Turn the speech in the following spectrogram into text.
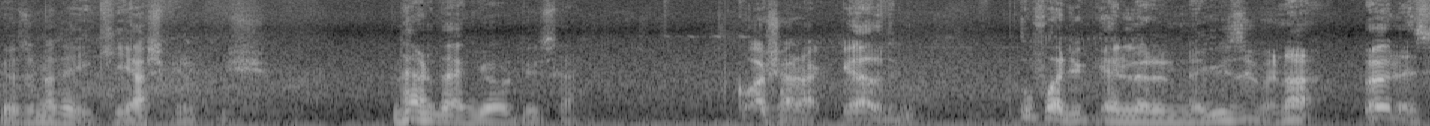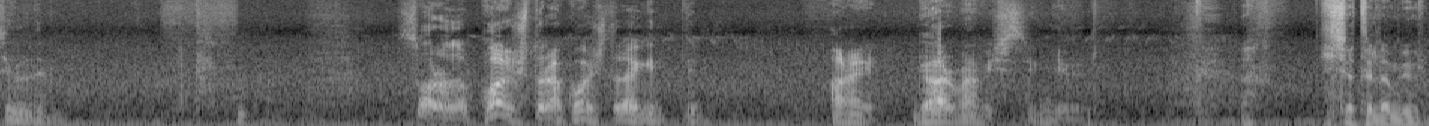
Gözüme de iki yaş birikmiş. Nereden gördüysen. Koşarak geldim. Ufacık ellerinle yüzümü ha öyle sildim. Sonra da koştura koştura gittim. Hani görmemişsin gibi. Hiç hatırlamıyorum.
